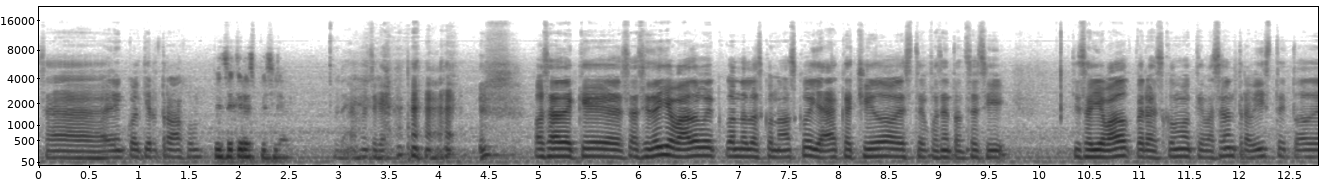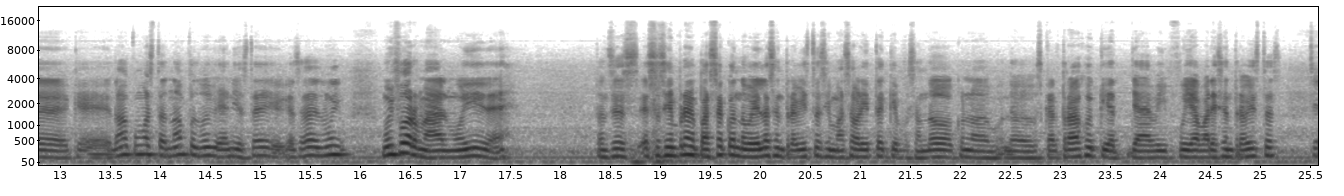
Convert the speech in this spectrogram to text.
O sea, en cualquier trabajo. Pensé que era especial. o sea, de que es así de llevado, güey, cuando los conozco, ya, qué chido, este, pues entonces sí, sí soy llevado, pero es como que va a ser una entrevista y todo de que, no, ¿cómo estás? No, pues muy bien, y usted, o sea, es muy, muy formal, muy de... Entonces, eso siempre me pasa cuando voy a las entrevistas y más ahorita que pues ando con lo, lo de buscar trabajo y que ya, ya vi- fui a varias entrevistas. Sí.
